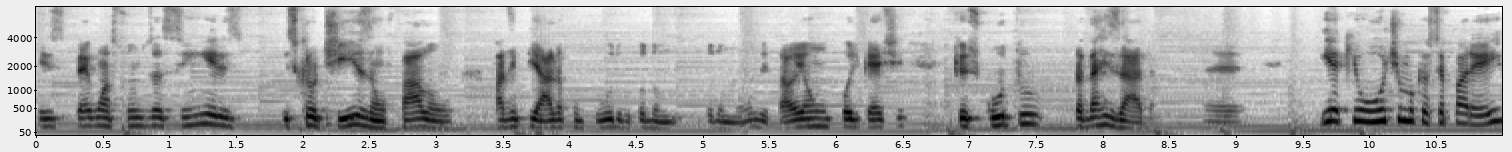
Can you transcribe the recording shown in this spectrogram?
Eles pegam assuntos assim, eles escrotizam, falam, fazem piada com tudo, com todo, todo mundo e tal. E é um podcast que eu escuto para dar risada. É... E aqui o último que eu separei,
